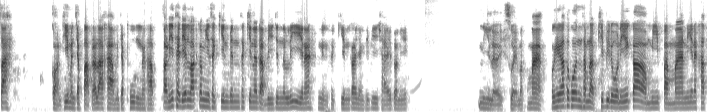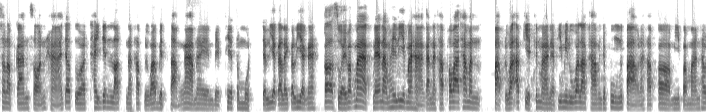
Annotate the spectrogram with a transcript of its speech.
ซะ ก่อนที่มันจะปรับแล้วราคามันจะพุ่งนะครับ ตอนนี้ไทเดนล็อตก็มีสกินเป็นสกินระดับ Legendary นะหนึ่งสกินก็อย่างที่พี่ใช้ตัวนี้นี่เลยสวยมากๆ โอเคครับทุกคนสำหรับคลิปวิดีโอนี้ก็มีประมาณนี้นะครับสำหรับการสอนหาเจ้าตัวไทเดนล็อตนะครับหรือว่าเบ็ดสามงามนั่นเองเบ็ดเทพสมุทรจะเรียกอะไรก็เรียกนะ ก็สวยมากๆ แนะนำให้รีบมาหากันนะครับ เพราะว่าถ้ามันปรับหรือว่าอัปเกรดขึ้นมาเนี่ยพี่ไม่รู้ว่าราคามันจะพุ่งหรือเปล่านะครับ ก็มีประมาณเท่า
